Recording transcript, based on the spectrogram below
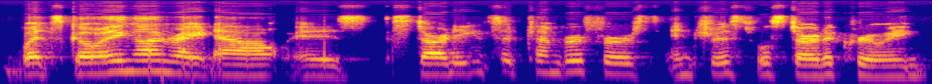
What's going on right now is starting September 1st, interest will start accruing,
